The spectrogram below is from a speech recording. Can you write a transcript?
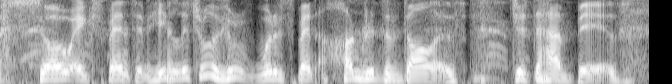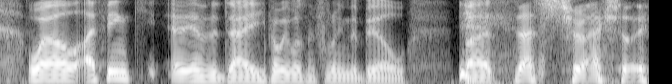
so expensive. He literally would have spent hundreds of dollars just to have beers. Well, I think at the end of the day, he probably wasn't footing the bill, but That's true, actually.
